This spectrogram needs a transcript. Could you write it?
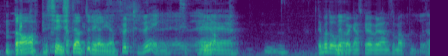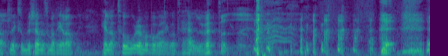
ja, precis den turneringen. Förträngt. Ja. Eh, det var då vi var ganska överens om att, att liksom, det kändes som att hela, hela touren var på väg åt helvete. Eh,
